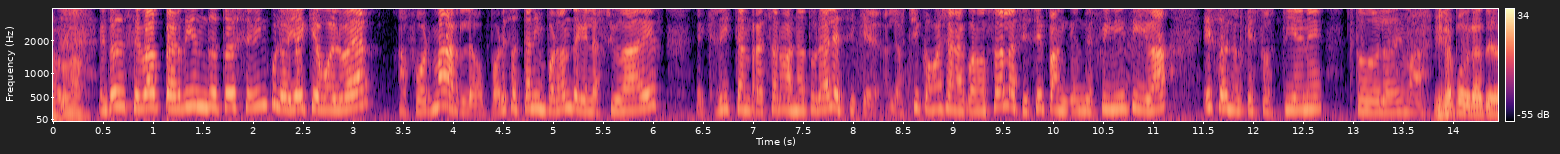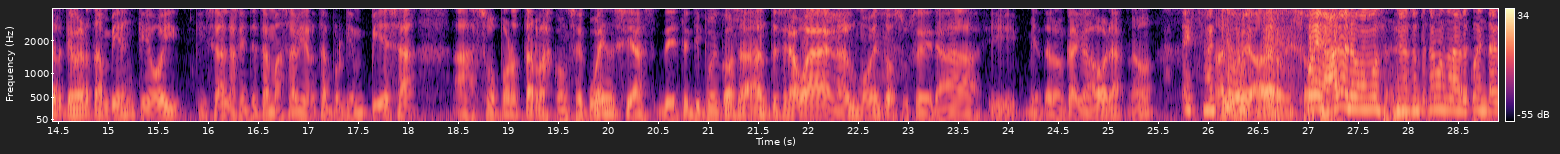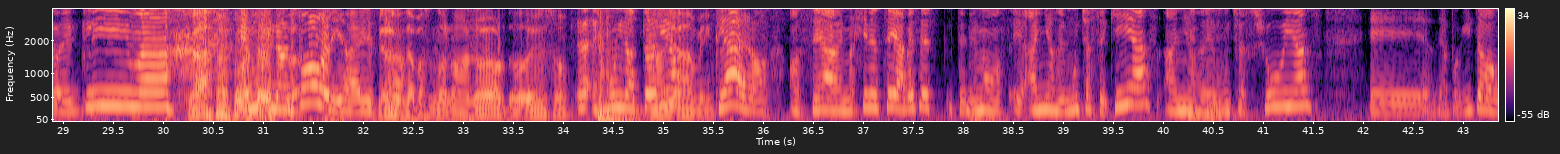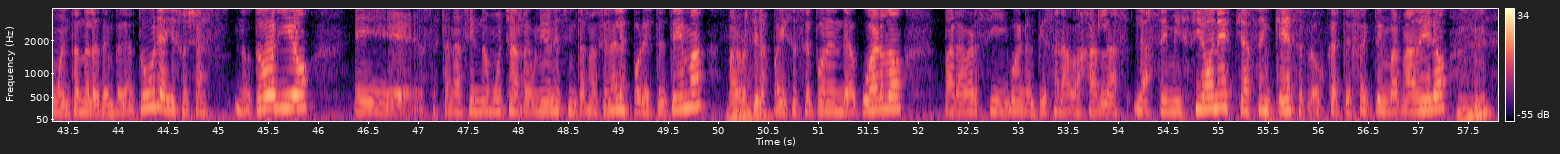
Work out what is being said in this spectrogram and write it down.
Entonces se va perdiendo todo ese vínculo y hay que volver a formarlo. Por eso es tan importante que en las ciudades existan reservas naturales y que los chicos vayan a conocerlas y sepan que en definitiva eso es lo que sostiene todo lo demás. Y no podrá tener que ver también que hoy quizás la gente está más abierta porque empieza a soportar las consecuencias de este tipo de cosas. Antes era, bueno, en algún momento sucederá y mientras no caiga ahora, ¿no? Exacto. Algo debe haber de eso. Bueno, ahora nos, vamos, nos empezamos a dar cuenta con el clima. Claro, es muy eso. notorio eso. Mira lo que está pasando en Nueva York, todo eso. Es muy notorio. Miami. Claro, o sea, imagínense, a veces tenemos eh, años de muchas sequías, años de muchas lluvias, eh, de a poquito va aumentando la temperatura y eso ya es notorio. Eh, se están haciendo muchas reuniones internacionales por este tema para ver si los países se ponen de acuerdo, para ver si bueno empiezan a bajar las, las emisiones que hacen que se produzca este efecto invernadero.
